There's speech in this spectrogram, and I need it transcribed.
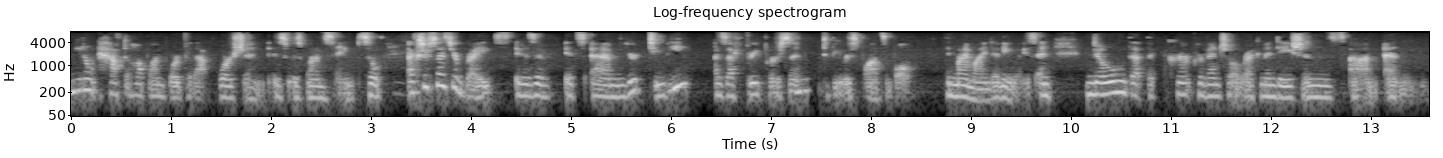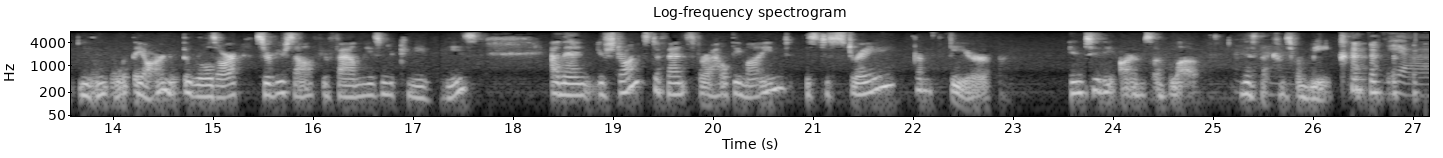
we don't have to hop on board for that portion is, is what I'm saying. So mm-hmm. exercise your rights. It is a, it's um, your duty as a free person to be responsible in my mind anyways and know that the current provincial recommendations um, and you know, know what they are know what the rules are serve yourself your families and your communities and then your strongest defense for a healthy mind is to stray from fear into the arms of love. And this, that comes from me. yeah.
